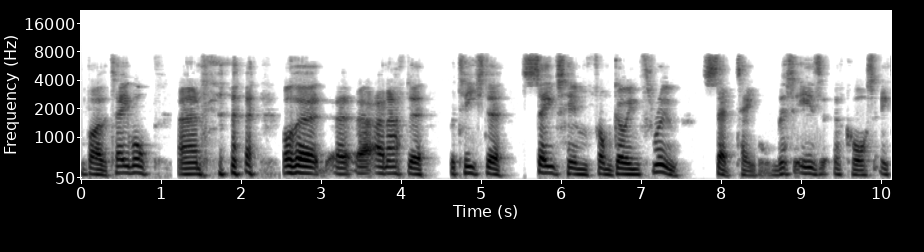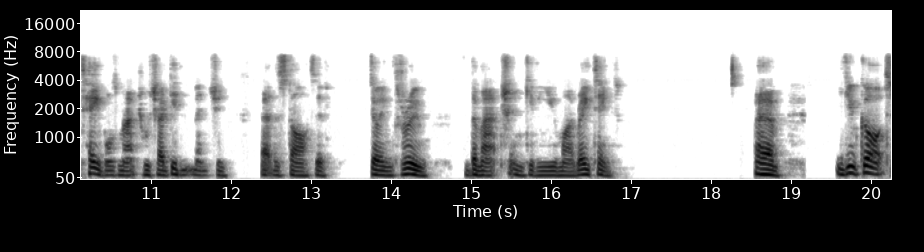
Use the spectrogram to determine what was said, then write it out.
by the table, and other uh, and after Batista saves him from going through said table. This is, of course, a tables match, which I didn't mention at the start of going through the match and giving you my ratings. Um, you've got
